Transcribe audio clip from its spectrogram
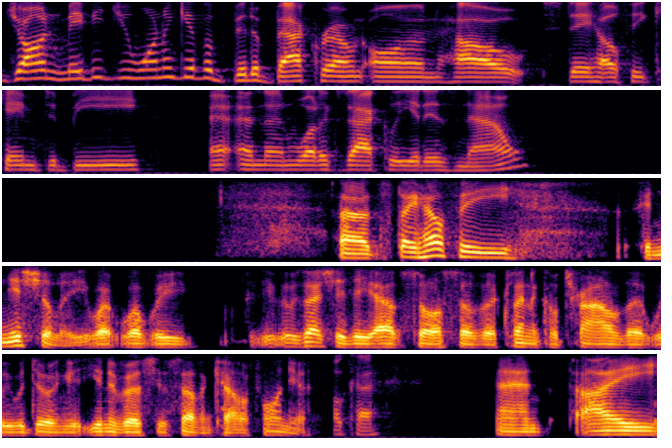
John, maybe do you want to give a bit of background on how Stay Healthy came to be and, and then what exactly it is now? Uh, stay healthy. Initially, what what we it was actually the outsource of a clinical trial that we were doing at University of Southern California, Okay. and I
